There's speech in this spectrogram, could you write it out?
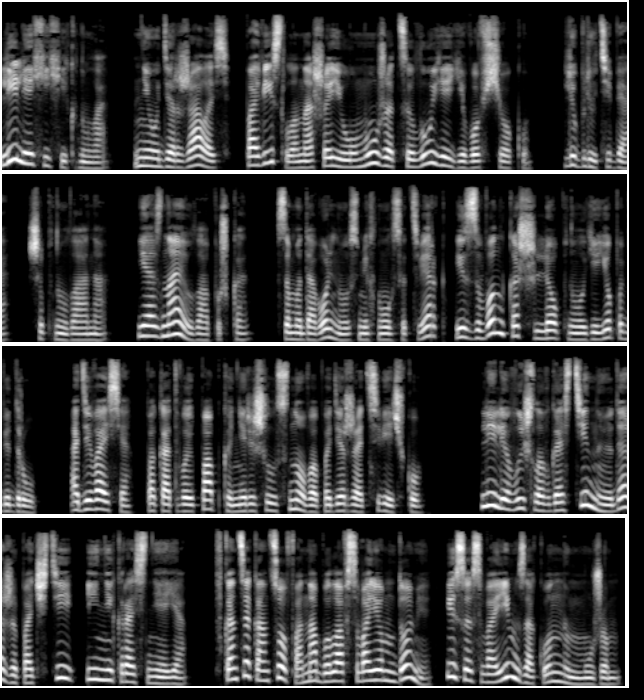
Лилия хихикнула. Не удержалась, повисла на шее у мужа, целуя его в щеку. «Люблю тебя», — шепнула она. «Я знаю, лапушка», — самодовольно усмехнулся Цверк и звонко шлепнул ее по бедру. «Одевайся, пока твой папка не решил снова подержать свечку». Лиля вышла в гостиную даже почти и не краснея. В конце концов, она была в своем доме и со своим законным мужем.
